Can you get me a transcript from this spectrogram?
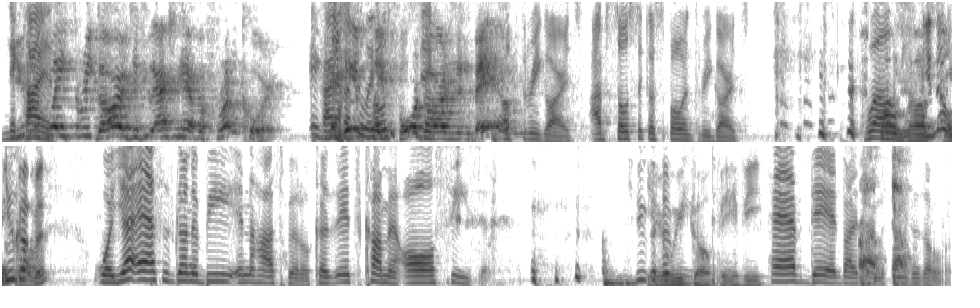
You can play three guards if you actually have a front court. You can't Exactly. play four guards and Bam. of three guards. I'm so sick of Spo and three guards. Well, loves You know what's coming. well, your ass is gonna be in the hospital because it's coming all season. Here we go, baby. half dead by the time the season's over.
